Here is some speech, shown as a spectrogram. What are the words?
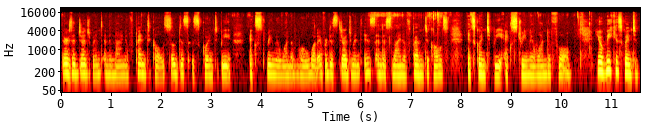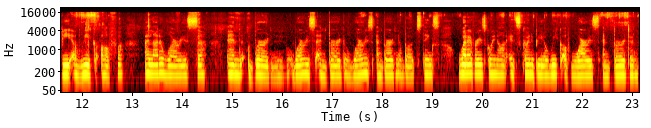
there's a judgment and the Nine of Pentacles. So, this is going to be extremely wonderful. Whatever this judgment is and this Nine of Pentacles, it's going to be extremely wonderful. Your week is going to be a week of a lot of worries and burden, worries and burden, worries and burden about things whatever is going on, it's going to be a week of worries and burden.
